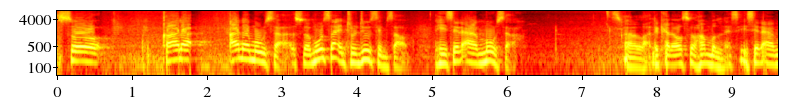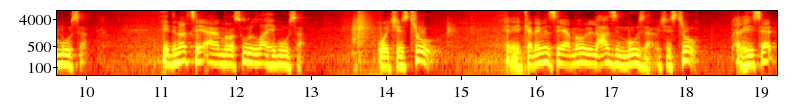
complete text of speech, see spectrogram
So, qala ana Musa. So Musa introduced himself. He said, I am Musa. SubhanAllah. Look at also humbleness. He said, I am Musa. He did not say, I am Rasulullah Musa, which is true. And he can even say, I'm Ulul Azim Musa, which is true. And he said,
